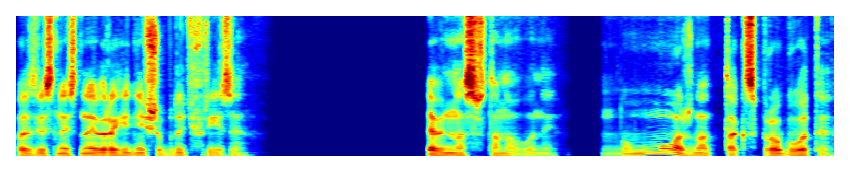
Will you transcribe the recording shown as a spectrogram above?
Але, звісно, існує вирогідність, що будуть фрізи. Де він у нас встановлений? Ну, можна так спробувати.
